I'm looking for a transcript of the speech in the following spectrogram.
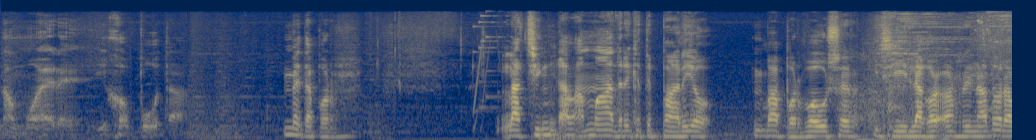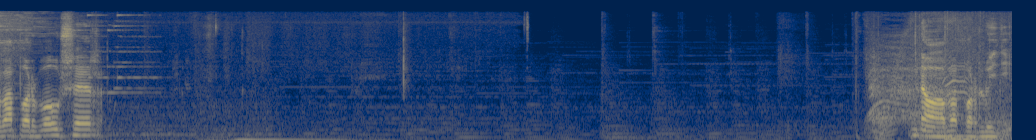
No muere, hijo puta. Vete por... La chingada madre que te parió. Va por Bowser. Y si la coordinadora va por Bowser... No, va por Luigi.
